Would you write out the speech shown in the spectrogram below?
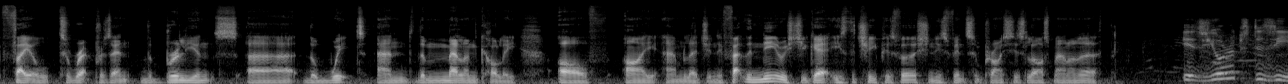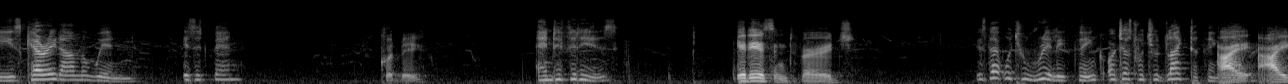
fail to represent the brilliance, uh, the wit, and the melancholy of I Am Legend. In fact, the nearest you get is the cheapest version, is Vincent Price's Last Man on Earth. Is Europe's disease carried on the wind? Is it, Ben? Could be. And if it is? It isn't, Verge. Is that what you really think, or just what you'd like to think? I, I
